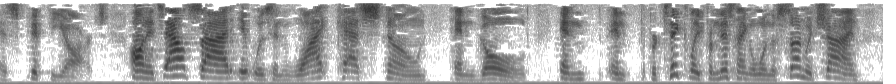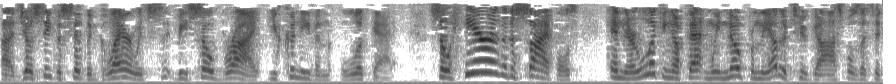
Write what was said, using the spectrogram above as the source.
as 50 yards. On its outside, it was in white cast stone and gold. And, and particularly from this angle, when the sun would shine, uh, Josephus said the glare would be so bright you couldn't even look at it. So here are the disciples, and they're looking up that, and we know from the other two Gospels that said,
